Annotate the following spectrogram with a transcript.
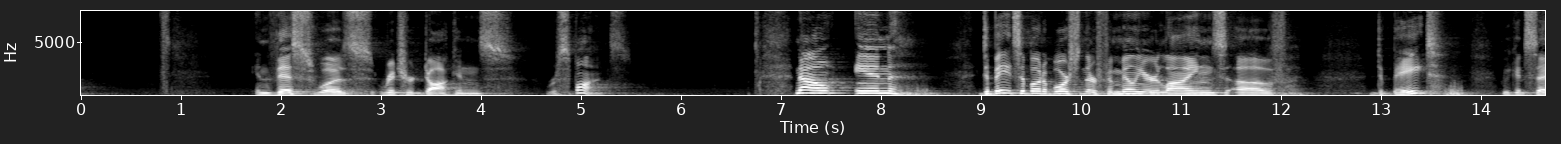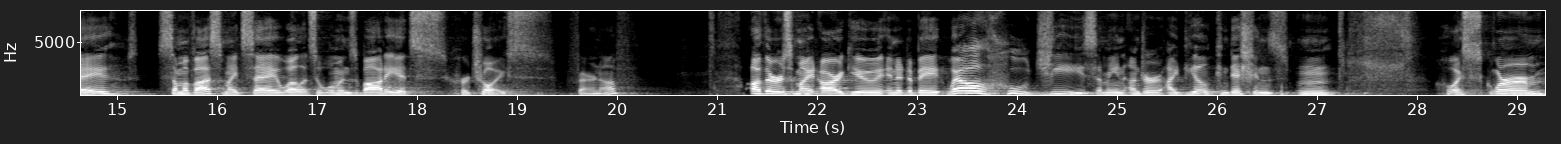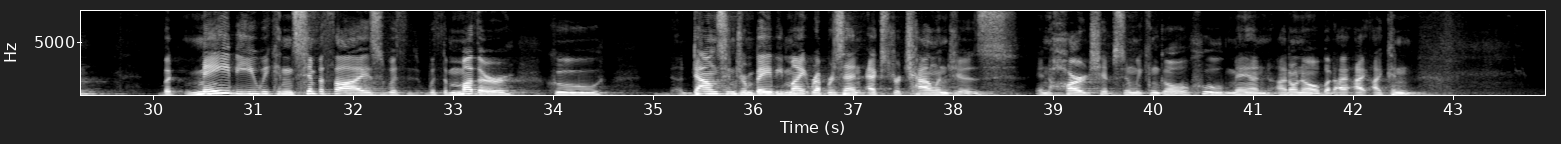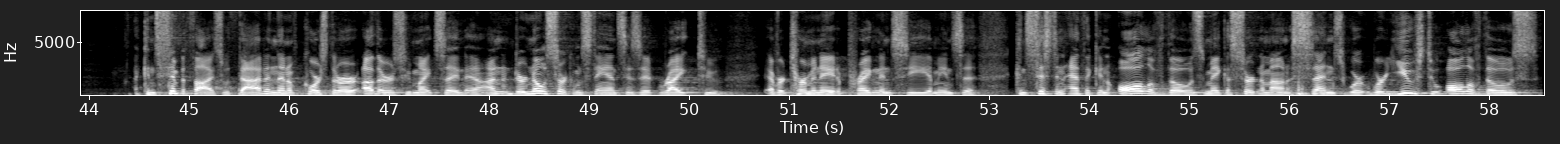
And this was Richard Dawkins' response. Now, in debates about abortion, there are familiar lines of debate. We could say, some of us might say, well, it's a woman's body, it's her choice. Fair enough. Others might argue in a debate, well, who, geez, I mean, under ideal conditions, mm, oh, I squirm. But maybe we can sympathize with, with the mother who Down syndrome baby might represent extra challenges and hardships, and we can go, "Who, man, I don't know," but I, I, I, can. I can sympathize with that. And then, of course, there are others who might say, under no circumstance is it right to ever terminate a pregnancy. I mean, it's a consistent ethic, and all of those make a certain amount of sense. We're, we're used to all of those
